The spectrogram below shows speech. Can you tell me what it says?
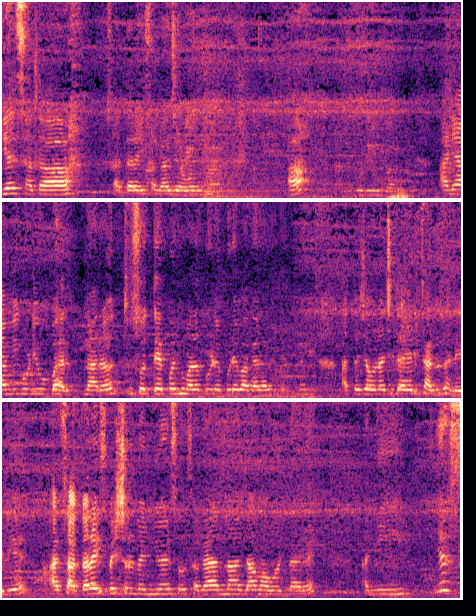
येस आता सातारा सगळा जेवण आ? आणि आम्ही गुढी उभारणार आहोत. सो ते पण तुम्हाला पुढे पुढे बघायला भेटेल. आता जेवणाची तयारी चालू झालेली आहे. आज सातारा स्पेशल मेन्यू आहे. सो सगळ्यांना जाम आवडणार आहे. आणि येस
